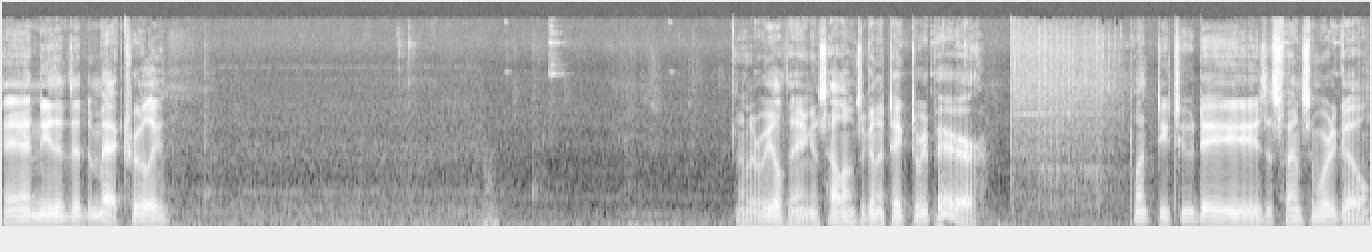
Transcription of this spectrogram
And neither did the mech, truly. Now the real thing is how long is it going to take to repair? 22 days. Let's find somewhere to go.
